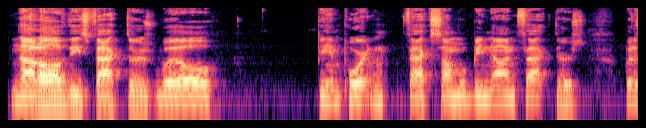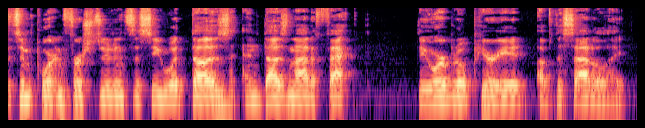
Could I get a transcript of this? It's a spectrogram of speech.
Not all of these factors will be important. In fact, some will be non-factors. But it's important for students to see what does and does not affect the orbital period of the satellite.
